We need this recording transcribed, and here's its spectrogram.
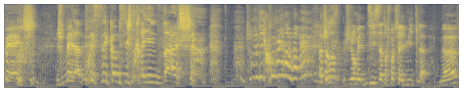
bitch Je vais la presser comme si je trayais une vache J'en ai mis combien là? Attends, je vais en mettre 10, attends, je crois que je suis à 8 là. 9.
